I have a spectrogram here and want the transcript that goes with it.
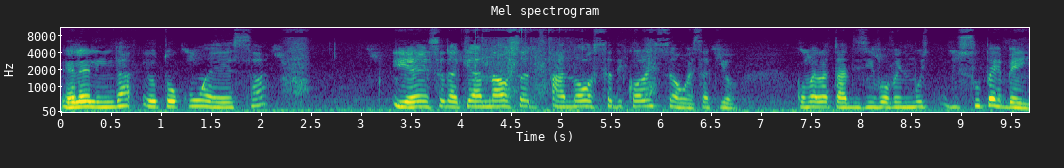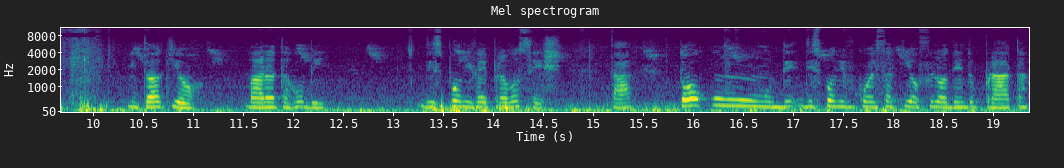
Ela é linda. Eu tô com essa. E essa daqui é a nossa, a nossa de coleção. Essa aqui, ó. Como ela tá desenvolvendo muito, super bem. Então aqui, ó. Maranta Rubi. Disponível aí pra vocês, tá? Tô com disponível com esse aqui, ó. Filodendro prata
